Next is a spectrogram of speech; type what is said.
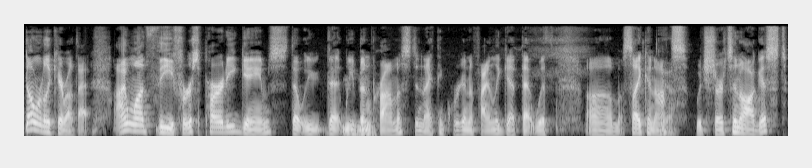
Don't really care about that. I want the first party games that we that we've mm-hmm. been promised, and I think we're going to finally get that with um, Psychonauts, yeah. which starts in August,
